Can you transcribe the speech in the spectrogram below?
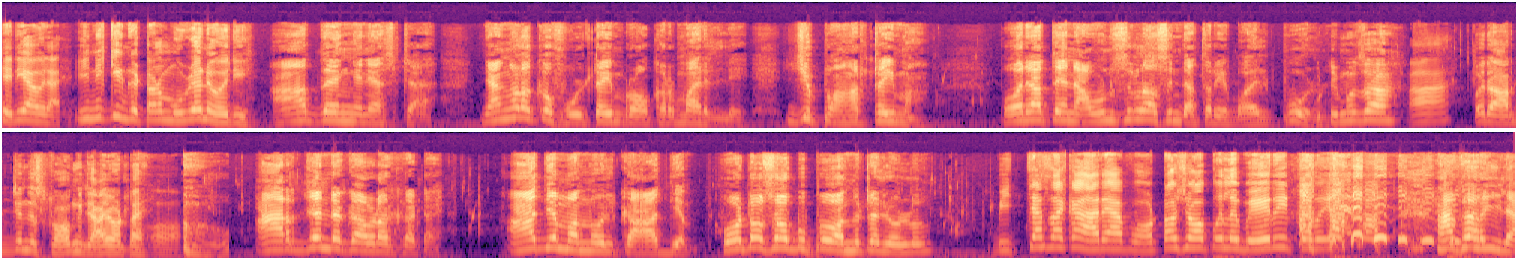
ശരിയാവില്ല. എനിക്കും കിട്ടണം മുഴുവൻ ഒരു. അതെങ്ങനെയാ സ്റ്റാ ഞങ്ങളൊക്കെ ഫുൾ ടൈം ബ്രോക്കർമാരല്ലേ ഇജ് പാർട്ട് ടൈമാ പോരാത്ത അനൗൺസ് ക്ലാസിന്റെ അത്രയും കുട്ടിമൂസ ആ. ഒരു അർജന്റ് സ്ട്രോങ് ചായോട്ടെ അർജന്റ് ഒക്കെ അവിടെ കേട്ടെ ആദ്യം വന്നവർക്ക് ആദ്യം. ഫോട്ടോഷോപ്പ് ഇപ്പൊ വന്നിട്ടല്ലേ ഉള്ളൂ? ബിച്ചസൊക്കെ ആരാ ഫോട്ടോഷോപ്പിൽ പേരിട്ടത്? അതറിയില്ല.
